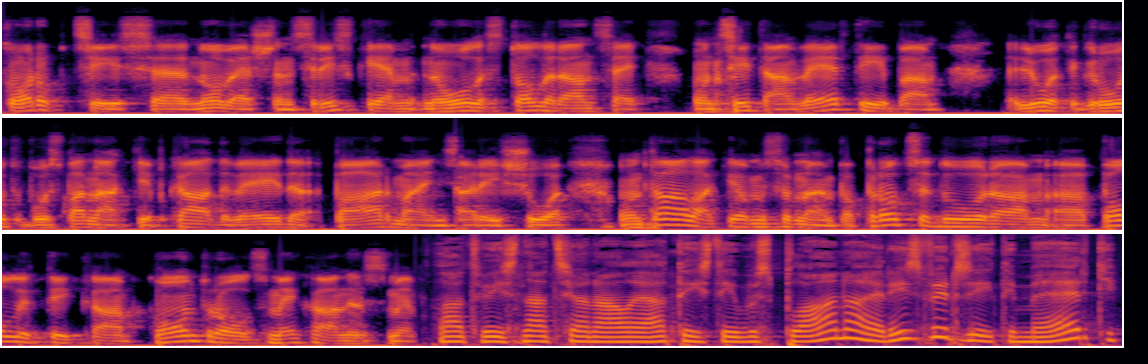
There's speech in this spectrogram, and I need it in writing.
korupcijas eh, novēršanas riskiem, nulles tolerancei un citām vērtībām, ļoti grūti būs panākt jebkāda veida pārmaiņas arī šo. Un tālāk jau mēs runājam par procedūrām, eh, politikām, kontrolas mehānismiem. Latvijas Nacionālajā attīstības plānā ir izvirzīti mērķi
